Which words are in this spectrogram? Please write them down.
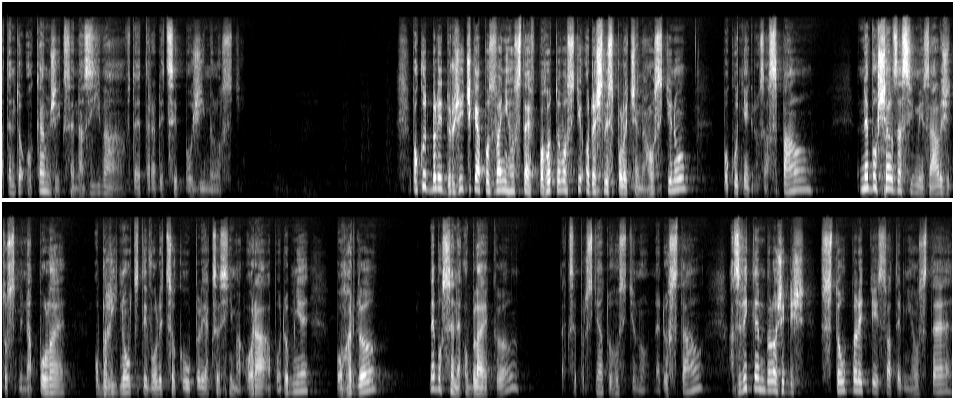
a tento okamžik se nazývá v té tradici boží milostí. Pokud byli družičky a pozvaní hosté v pohotovosti, odešli společně na hostinu, pokud někdo zaspal, nebo šel za svými záležitostmi na pole, obhlídnout ty voli, co koupili, jak se s nima orá a podobně, pohrdl, nebo se neoblékl, tak se prostě na tu hostinu nedostal. A zvykem bylo, že když vstoupili ti svatební hosté,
